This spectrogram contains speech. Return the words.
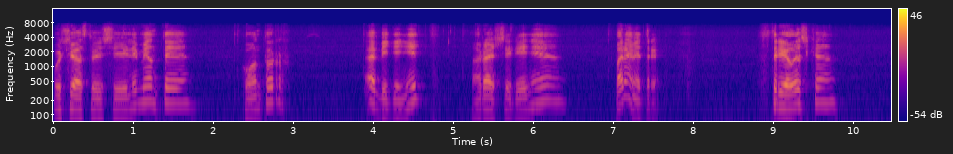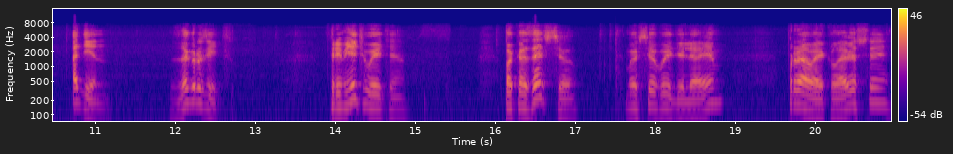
участвующие элементы, контур, объединить, расширение, параметры. Стрелочка 1. Загрузить. Применить выйти. Показать все. Мы все выделяем правой клавишей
